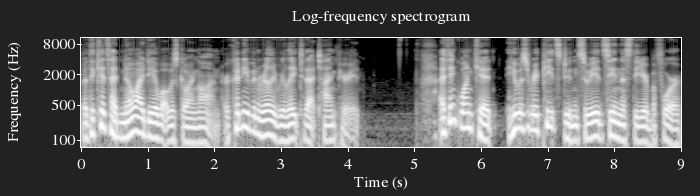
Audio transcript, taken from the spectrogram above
but the kids had no idea what was going on or couldn't even really relate to that time period. I think one kid, he was a repeat student, so he had seen this the year before.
